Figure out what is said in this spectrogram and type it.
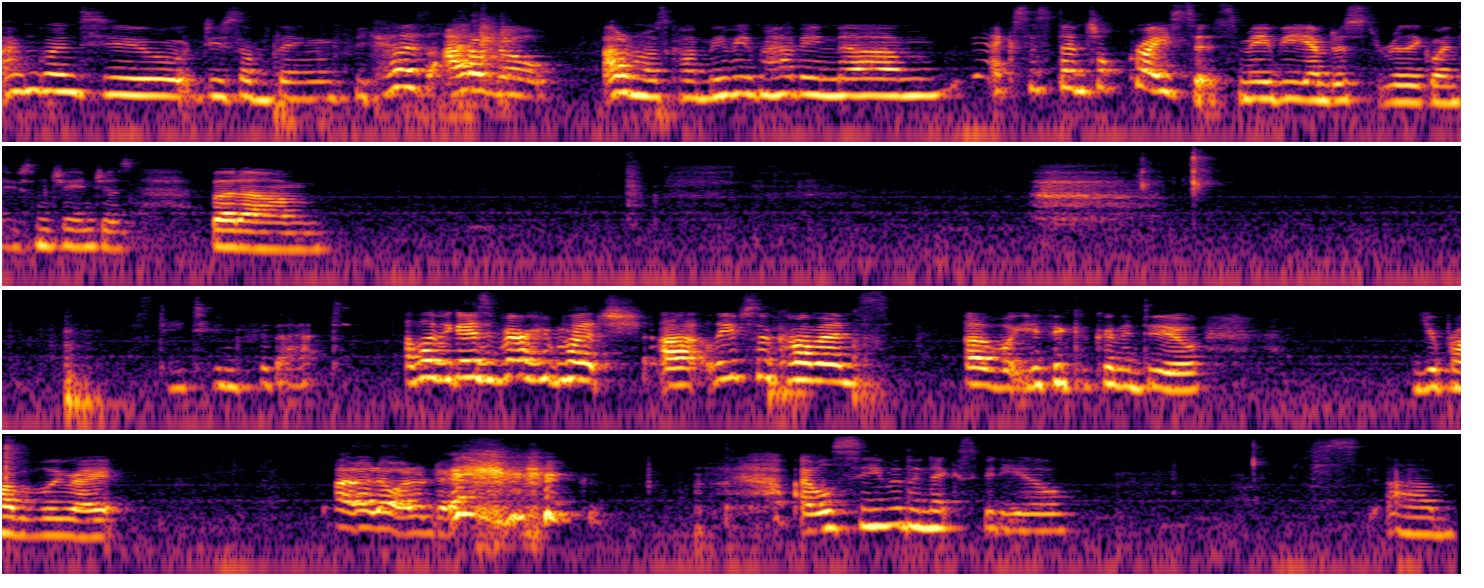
I'm going to do something because I don't know. I don't know what's called. Maybe I'm having um, existential crisis. Maybe I'm just really going through some changes. But um, stay tuned for that. I love you guys very much. Uh, leave some comments of what you think I'm going to do. You're probably right. I don't know what I'm doing. I will see you in the next video. Um,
